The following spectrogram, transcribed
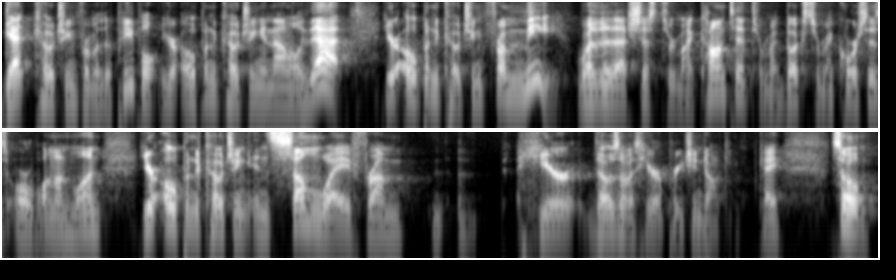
get coaching from other people. You're open to coaching and not only that, you're open to coaching from me, whether that's just through my content, through my books, through my courses or one-on-one. You're open to coaching in some way from eh, here those of us here at Preaching Donkey, okay? So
